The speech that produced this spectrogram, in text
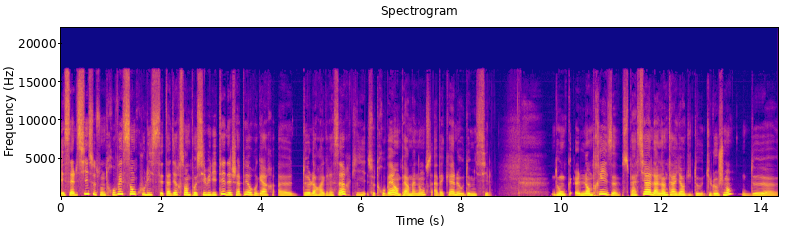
Et celles-ci se sont trouvées sans coulisses, c'est-à-dire sans possibilité d'échapper au regard euh, de leur agresseur qui se trouvait en permanence avec elles au domicile. Donc l'emprise spatiale à l'intérieur du, logement euh,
